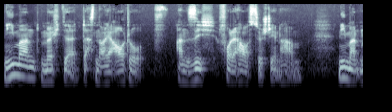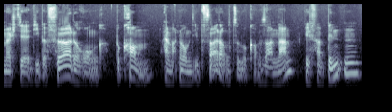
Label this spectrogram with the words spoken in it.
Niemand möchte das neue Auto an sich vor der Haustür stehen haben. Niemand möchte die Beförderung bekommen, einfach nur um die Beförderung zu bekommen, sondern wir verbinden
